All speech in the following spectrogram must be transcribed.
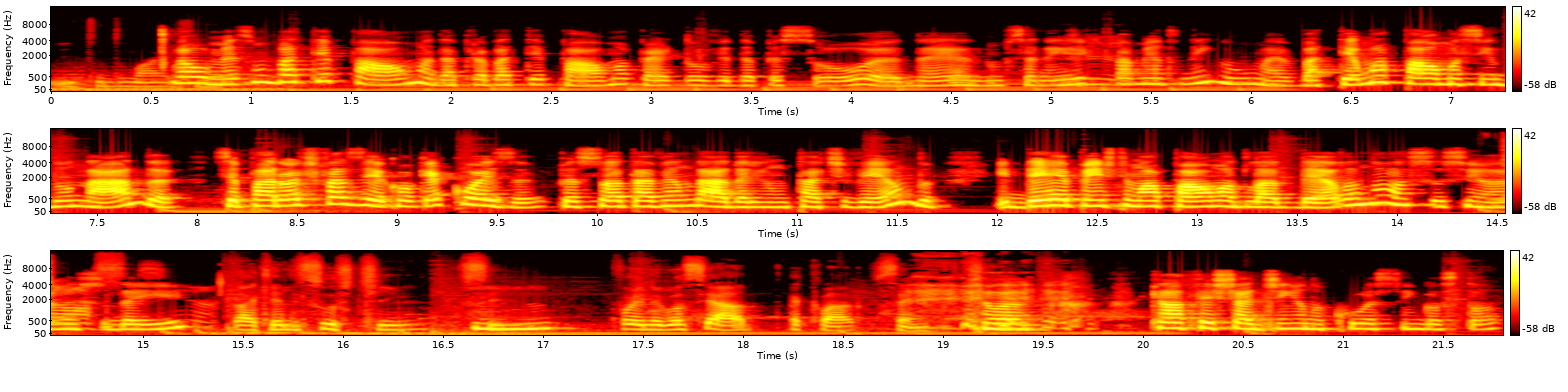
e tudo mais. Ou né? mesmo bater palma, dá pra bater palma perto do ouvido da pessoa, né? Não precisa nem de Uhum. equipamento nenhum, mas bater uma palma assim do nada, você parou de fazer qualquer coisa, a pessoa tá vendada, ele não tá te vendo, e de repente tem uma palma do lado dela, nossa senhora, Nossa isso daí. Senhora. Dá aquele sustinho, sim. Uhum. Foi negociado, é claro, sempre. Aquela, aquela fechadinha no cu assim, gostosa.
